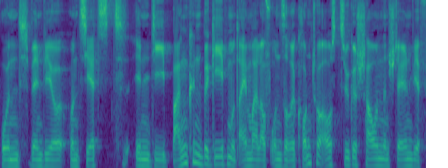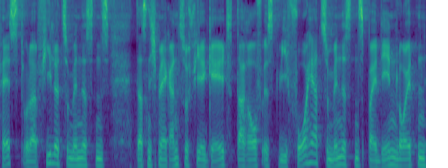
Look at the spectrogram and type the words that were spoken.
Und wenn wir uns jetzt in die Banken begeben und einmal auf unsere Kontoauszüge schauen, dann stellen wir fest, oder viele zumindest, dass nicht mehr ganz so viel Geld darauf ist wie vorher, zumindest bei den Leuten,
